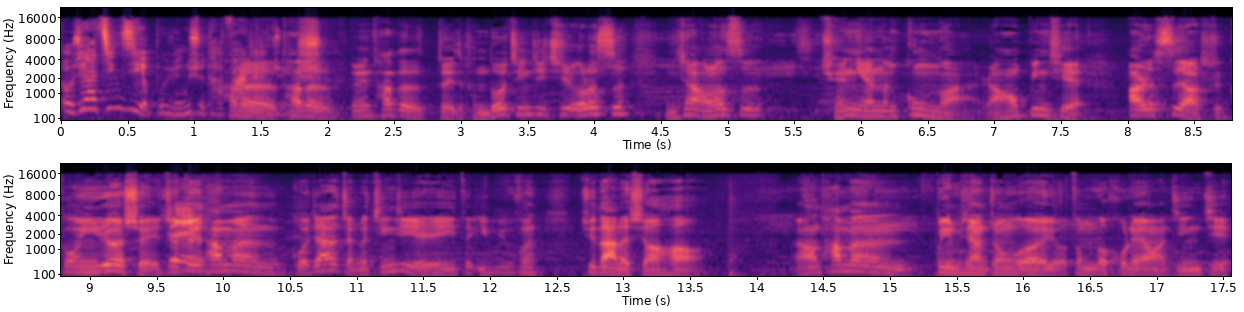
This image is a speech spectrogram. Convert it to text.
我觉得它经济也不允许它它发展军的它的。因为它的对很多经济，其实俄罗斯，你像俄罗斯全年能供暖，然后并且二十四小时供应热水，这对对他们国家的整个经济也是一一部分巨大的消耗。然后他们并不像中国有这么多互联网经济，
